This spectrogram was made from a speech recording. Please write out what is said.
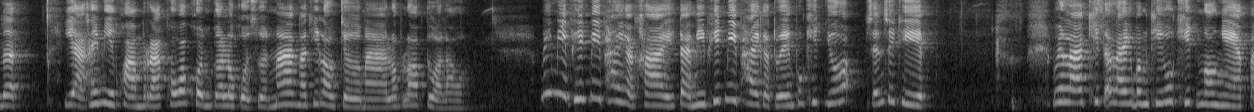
เลิศอยากให้มีความรักเพราะว่าคนกรกฎส่วนมากนะที่เราเจอมารอบๆตัวเรา ไม่มีพิษมีภัยกับใคร แต่มีพิษมีภัยกับตัวเองเพราะคิดเยอะเซนซิทีฟเวลาคิดอะไรบางทีก็คิดงองแงไป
